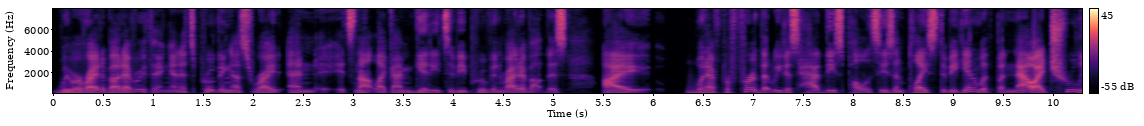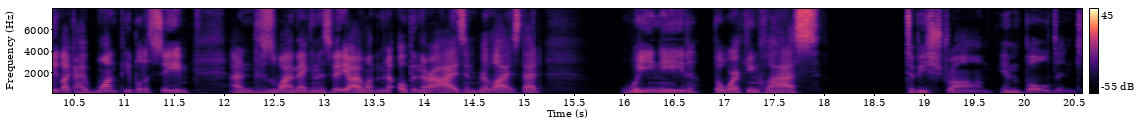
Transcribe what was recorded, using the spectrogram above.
we were right about everything and it's proving us right. And it's not like I'm giddy to be proven right about this. I would have preferred that we just had these policies in place to begin with. But now I truly, like, I want people to see, and this is why I'm making this video, I want them to open their eyes and realize that we need the working class to be strong, emboldened,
